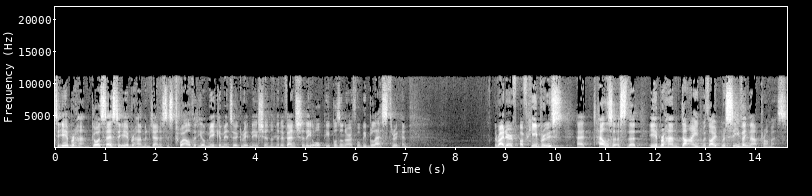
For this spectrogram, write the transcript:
to Abraham. God says to Abraham in Genesis 12 that he'll make him into a great nation and that eventually all peoples on earth will be blessed through him. The writer of, of Hebrews uh, tells us that Abraham died without receiving that promise,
